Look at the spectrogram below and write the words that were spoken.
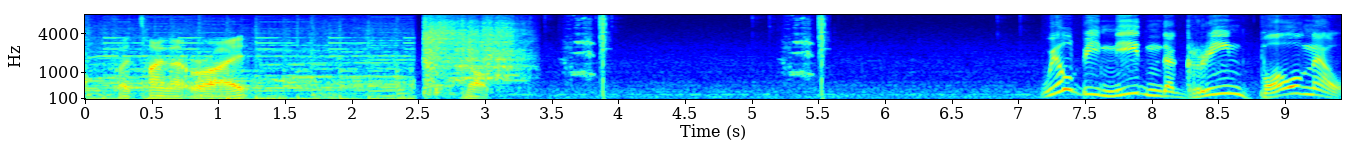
If I time that right. Nope. We'll be needing the green ball now.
